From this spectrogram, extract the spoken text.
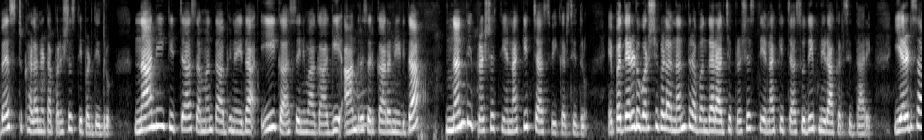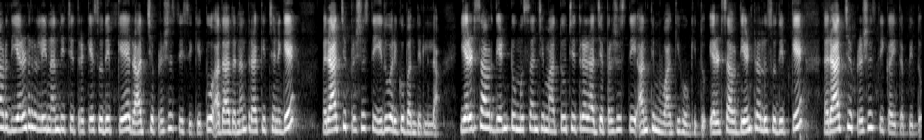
ಬೆಸ್ಟ್ ಖಳನಟ ಪ್ರಶಸ್ತಿ ಪಡೆದಿದ್ರು. ನಾನಿ ಕಿಚ್ಚ, ಸಮಂತ ಅಭಿನಯದ ಈಗ ಸಿನಿಮಾಗಾಗಿ ಆಂಧ್ರ ಸರ್ಕಾರ ನೀಡಿದ ನಂದಿ ಪ್ರಶಸ್ತಿಯನ್ನು ಕಿಚ್ಚ ಸ್ವೀಕರಿಸಿದ್ರು. ಇಪ್ಪತ್ತೆರಡು ವರ್ಷಗಳ ನಂತರ ಬಂದ ರಾಜ್ಯ ಪ್ರಶಸ್ತಿಯನ್ನು ಕಿಚ್ಚ ಸುದೀಪ್ ನಿರಾಕರಿಸಿದ್ದಾರೆ. ಎರಡು ಸಾವಿರದ ಎರಡರಲ್ಲಿ ನಂದಿ ಚಿತ್ರಕ್ಕೆ ಸುದೀಪ್ಗೆ ರಾಜ್ಯ ಪ್ರಶಸ್ತಿ ಸಿಕ್ಕಿತ್ತು. ಅದಾದ ನಂತರ ಕಿಚ್ಚನಿಗೆ ರಾಜ್ಯ ಪ್ರಶಸ್ತಿ ಇದುವರೆಗೂ ಬಂದಿರಲಿಲ್ಲ. ಎರಡು ಸಾವಿರದ ಎಂಟು ಮುಸ್ಸಂಜೆ ಮಾತು ಚಿತ್ರ ರಾಜ್ಯ ಪ್ರಶಸ್ತಿ ಅಂತಿಮವಾಗಿ ಹೋಗಿತ್ತು. ಎರಡು ಸಾವಿರದ ಎಂಟರಲ್ಲೂ ಸುದೀಪ್ಗೆ ರಾಜ್ಯ ಪ್ರಶಸ್ತಿ ಕೈತಪ್ಪಿತ್ತು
